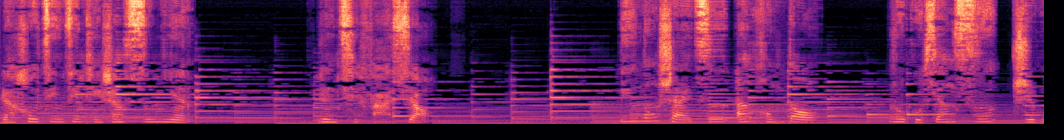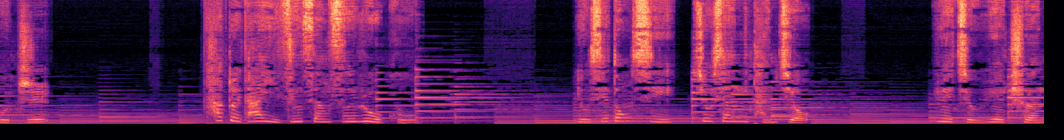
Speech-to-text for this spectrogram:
然后渐渐填上思念，任其发酵。玲珑骰子安红豆，入骨相思知不知？他对他已经相思入骨。有些东西就像一坛酒，越久越醇。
